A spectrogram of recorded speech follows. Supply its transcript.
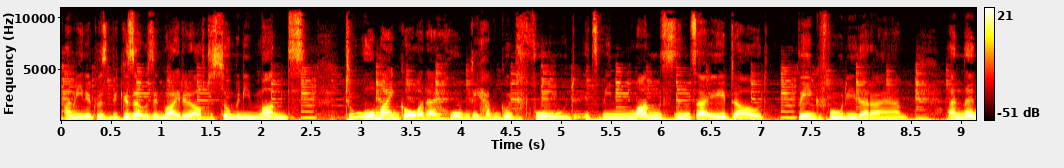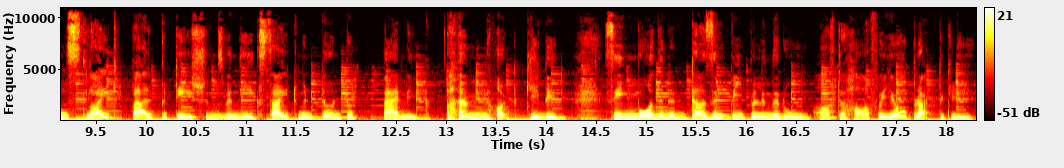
I mean, it was because I was invited after so many months to, oh my god, I hope they have good food. It's been months since I ate out. Big foodie that I am. And then slight palpitations when the excitement turned to panic. I'm not kidding. Seeing more than a dozen people in the room after half a year practically,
